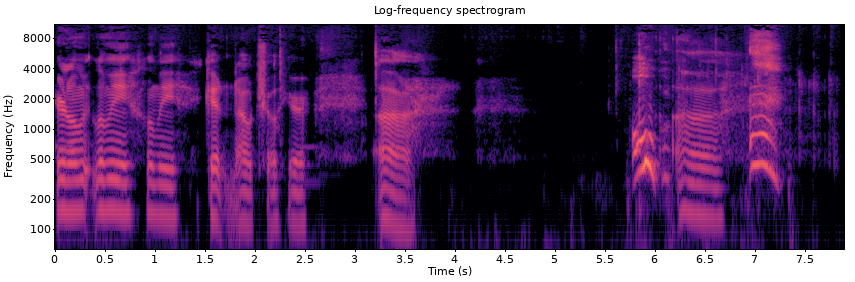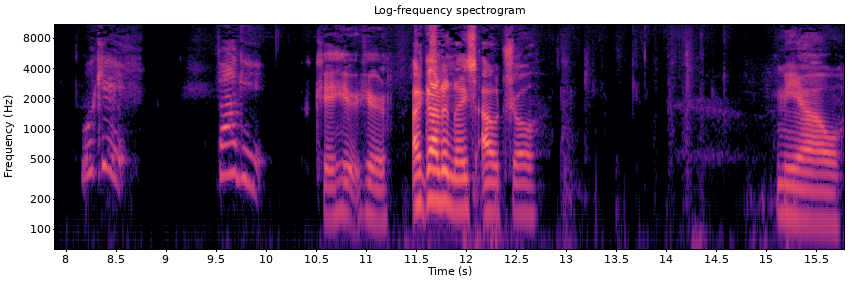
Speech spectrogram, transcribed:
Here, let me let me let me get an outro here. Uh. Oh, Uh. look it. Faggot. Okay, here here. I got a nice outro. Meow.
